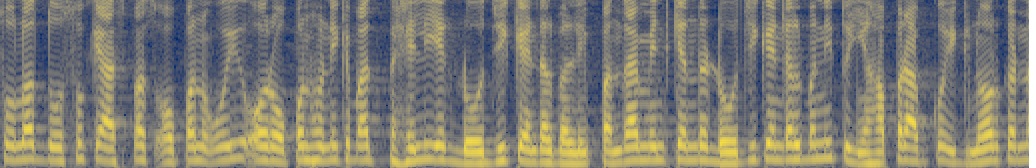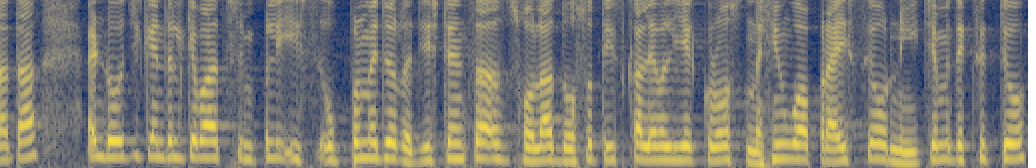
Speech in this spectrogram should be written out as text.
सोलह दो के आसपास ओपन हुई और ओपन होने के बाद पहली एक डोजी कैंडल बनी। पंद्रह मिनट के अंदर डोजी कैंडल बनी तो यहाँ पर आपको इग्नोर करना था एंड डोजी कैंडल के बाद सिंपली इस ऊपर में जो रजिस्टेंस था सोलह का लेवल ये क्रॉस नहीं हुआ प्राइस से और नीचे में देख सकते हो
